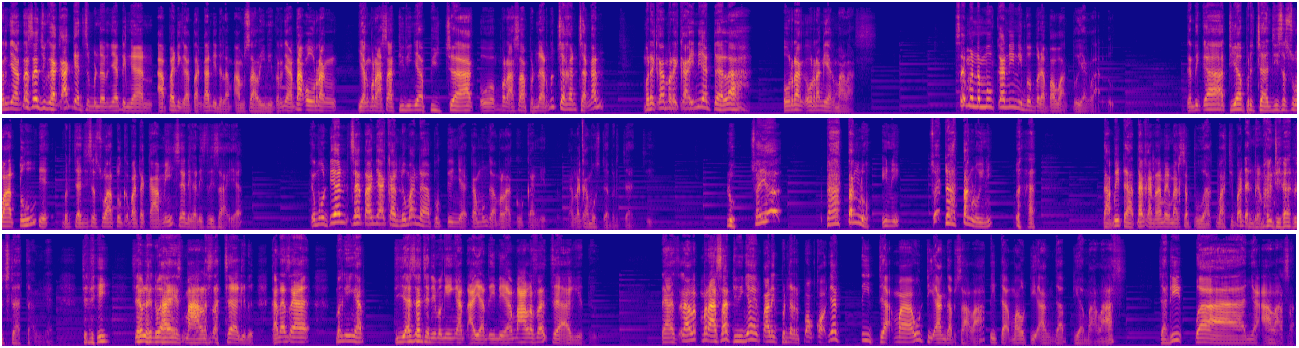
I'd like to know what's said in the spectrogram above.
Ternyata saya juga kaget sebenarnya dengan apa yang dikatakan di dalam Amsal ini. Ternyata orang yang merasa dirinya bijak, oh, merasa benar itu jangan-jangan mereka-mereka ini adalah orang-orang yang malas. Saya menemukan ini beberapa waktu yang lalu. Ketika dia berjanji sesuatu, ya, berjanji sesuatu kepada kami, saya dengan istri saya. Kemudian saya tanyakan, lu mana buktinya kamu nggak melakukan itu? Karena kamu sudah berjanji. Loh, saya datang loh ini. Saya datang loh ini. Tapi datang karena memang sebuah kewajiban dan memang dia harus datang ya. Jadi saya bilang wah males aja gitu. Karena saya mengingat dia saya jadi mengingat ayat ini ya males aja gitu. Nah selalu merasa dirinya yang paling benar. Pokoknya tidak mau dianggap salah, tidak mau dianggap dia malas. Jadi banyak alasan.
